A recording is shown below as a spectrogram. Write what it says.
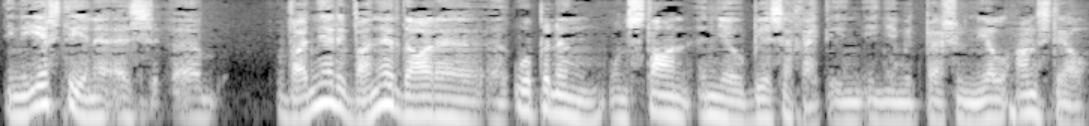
en die eerste ene is ehm um, wanneer wanneer daar 'n opening ontstaan in jou besigheid en en jy moet personeel aanstel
